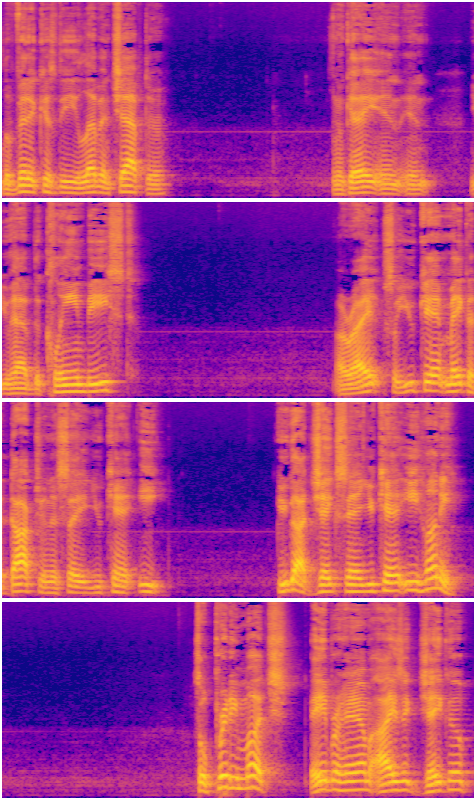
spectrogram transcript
Leviticus, the 11th chapter. Okay, and, and you have the clean beast. All right, so you can't make a doctrine and say you can't eat. You got Jake saying you can't eat honey. So pretty much Abraham, Isaac, Jacob,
